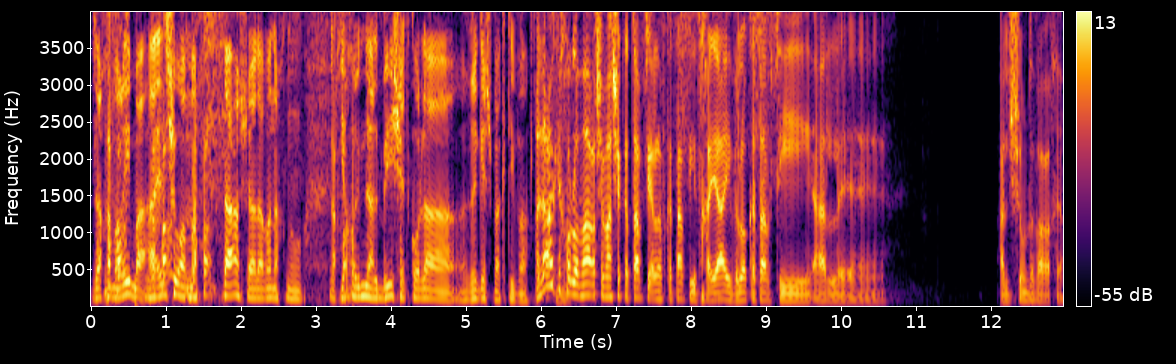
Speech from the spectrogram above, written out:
זה נכון, החומרים, נכון, איזשהו נכון. המצע שעליו אנחנו נכון. יכולים להלביש את כל הרגש והכתיבה. אני רק יכול לומר שמה שכתבתי עליו, כתבתי את חיי ולא כתבתי על... אה, על שום דבר אחר,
